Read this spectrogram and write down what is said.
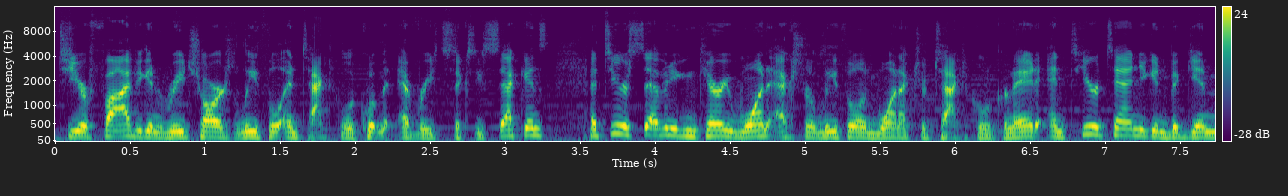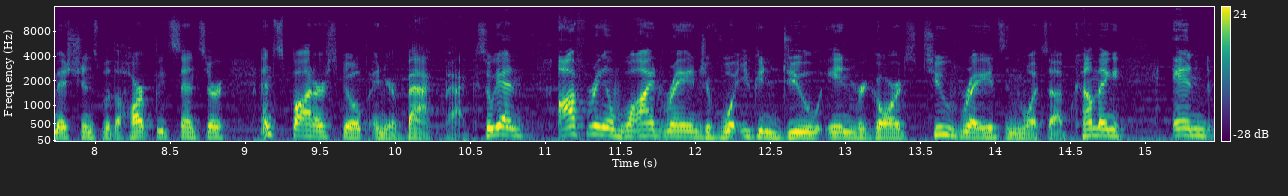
Tier 5, you can recharge lethal and tactical equipment every 60 seconds. At tier 7, you can carry one extra lethal and one extra tactical grenade. And tier 10, you can begin missions with a heartbeat sensor and spotter scope in your backpack. So again, offering a wide range of what you can do in regards to raids and what's upcoming, and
